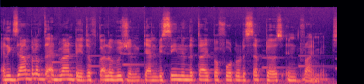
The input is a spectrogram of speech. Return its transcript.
An example of the advantage of color vision can be seen in the type of photoreceptors in primates.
